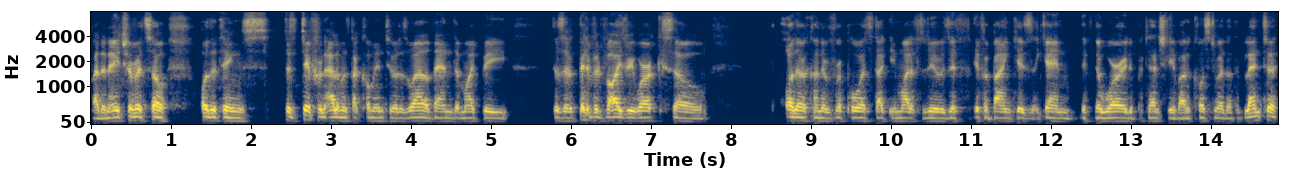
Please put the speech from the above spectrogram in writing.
by the nature of it. So other things, there's different elements that come into it as well. Then there might be, there's a bit of advisory work. So other kind of reports that you might have to do is if if a bank is again if they're worried potentially about a customer that they've lent to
